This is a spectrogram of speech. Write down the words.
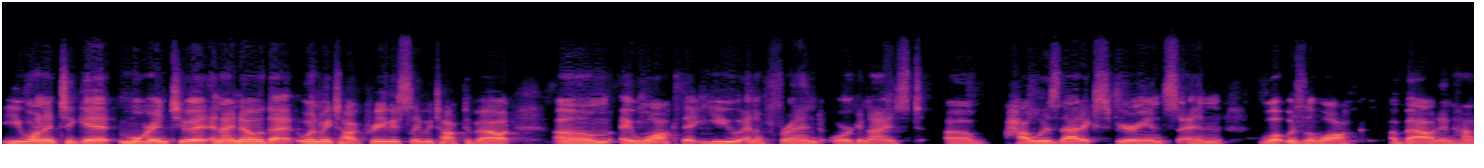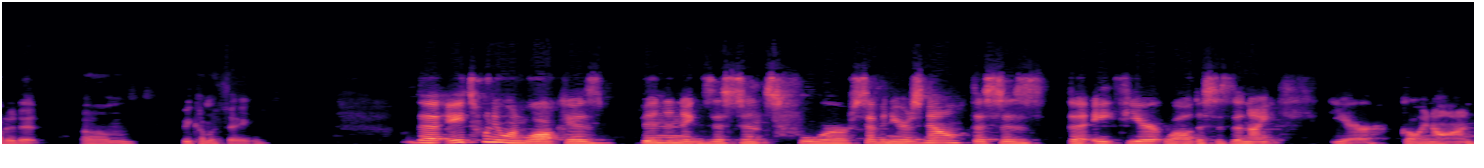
You wanted to get more into it. And I know that when we talked previously, we talked about um, a walk that you and a friend organized. Uh, how was that experience and what was the walk about and how did it um, become a thing? The A21 walk has been in existence for seven years now. This is the eighth year. Well, this is the ninth year going on.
